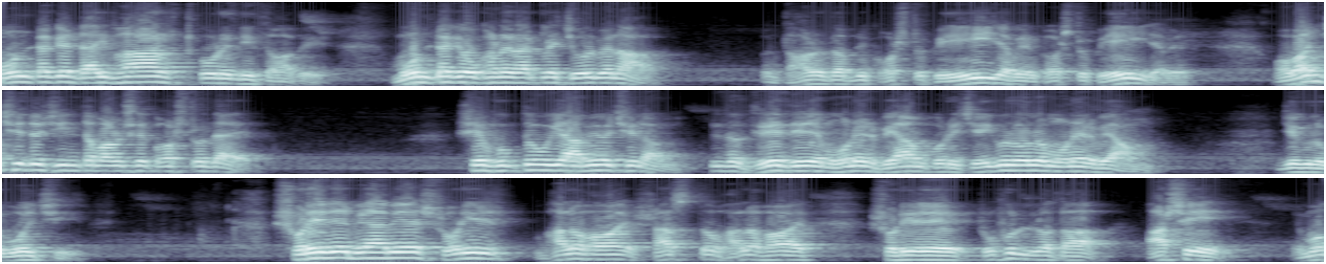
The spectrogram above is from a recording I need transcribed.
মনটাকে ডাইভার্ট করে দিতে হবে। মনটাকে ওখানে রাখলে চলবে না। তাহলে তো আপনি কষ্ট পেয়েই যাবেন, কষ্ট পেয়েই যাবেন। অবাঞ্ছিত চিন্তা মানুষকে কষ্ট দেয়। সে ভুক্তভোগী আমিও ছিলাম, কিন্তু ধীরে ধীরে মনের ব্যায়াম করেছি। এইগুলো হলো মনের ব্যায়াম, যেগুলো বলছি। শরীরের ব্যায়ামে শরীর ভালো হয়, স্বাস্থ্য ভালো হয়, শরীরে প্রফুল্লতা আসে। এবং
